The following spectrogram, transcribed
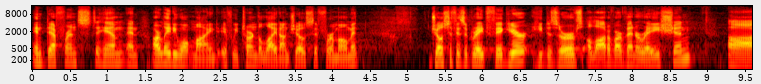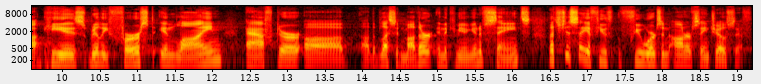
in deference to him? And Our Lady won't mind if we turn the light on Joseph for a moment. Joseph is a great figure. He deserves a lot of our veneration. Uh, he is really first in line after uh, uh, the Blessed Mother in the communion of saints. Let's just say a few, few words in honor of St. Joseph.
